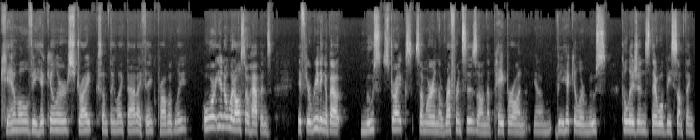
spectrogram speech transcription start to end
camel vehicular strike, something like that, I think, probably. Or, you know, what also happens if you're reading about moose strikes somewhere in the references on the paper on, you know, vehicular moose collisions, there will be something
